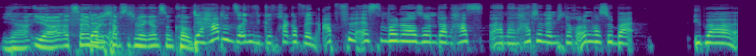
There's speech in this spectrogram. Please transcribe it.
ja, ja, erzähl Dann- mal, ich hab's nicht mehr ganz im Kopf. Der hat uns irgendwie gefragt, ob wir einen Apfel essen wollen oder so. Und dann, hast, dann hat er nämlich noch irgendwas über, über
